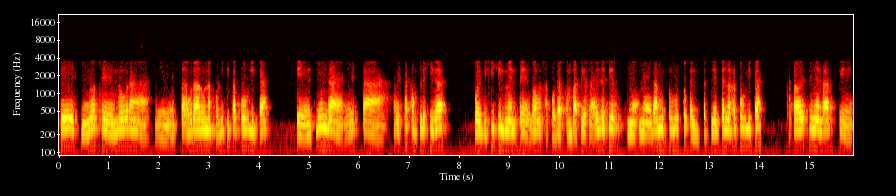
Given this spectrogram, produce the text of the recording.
que si no se logra instaurar una política pública que entienda esta, esta complejidad, pues difícilmente vamos a poder combatirla. Es decir, me, da mucho gusto que el presidente de la República acaba de señalar que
